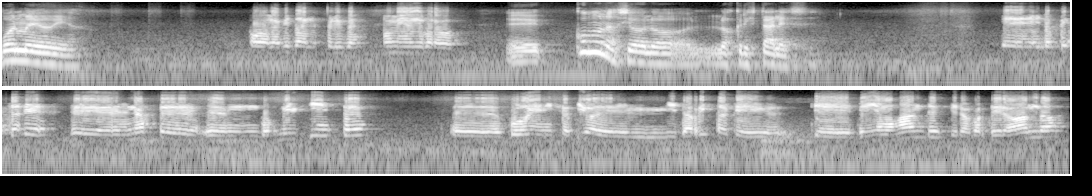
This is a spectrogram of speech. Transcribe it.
Buen mediodía. Hola, ¿qué tal, Felipe? Buen mediodía para vos. Eh, ¿Cómo nació lo- Los Cristales? Eh, Los Cristales eh, nace en 2015 eh, por una iniciativa del guitarrista que, que teníamos antes, que era parte de la banda,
